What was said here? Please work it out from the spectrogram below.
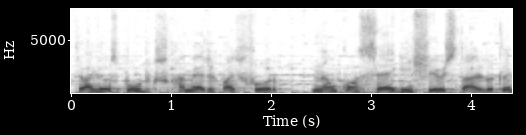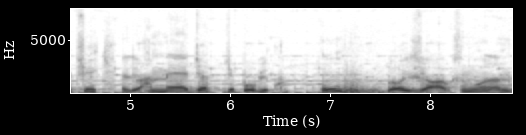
você vai ver os públicos, a média quais foram. Não consegue encher o estádio do Atlético, a média de público. Um, dois jogos no ano,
